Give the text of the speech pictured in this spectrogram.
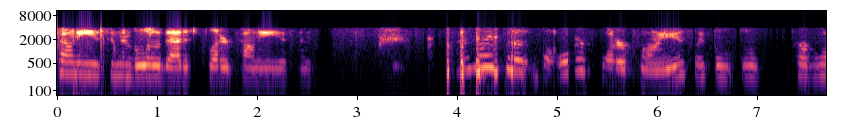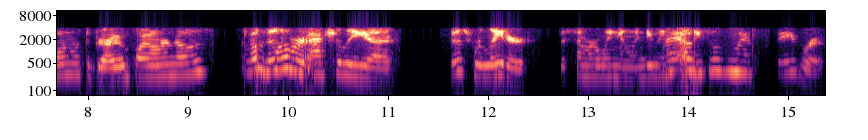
ponies, and then below that is flutter ponies, and I like the the older flutter ponies, like the little purple one with the dragonfly on her nose. oh, those were actually uh, those were later. The summer wing and windy wing I, ponies, those are my favorite.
